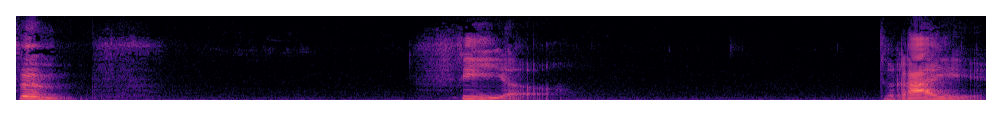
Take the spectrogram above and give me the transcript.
fünf, vier, drei,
